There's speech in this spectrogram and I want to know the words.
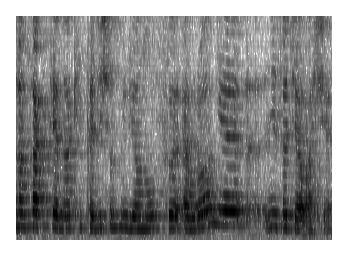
transakcja na kilkadziesiąt milionów euro nie, nie zadziała się.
